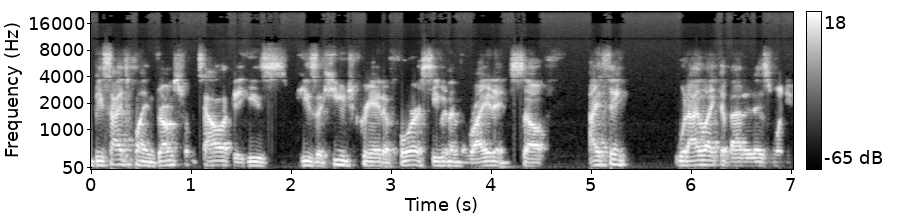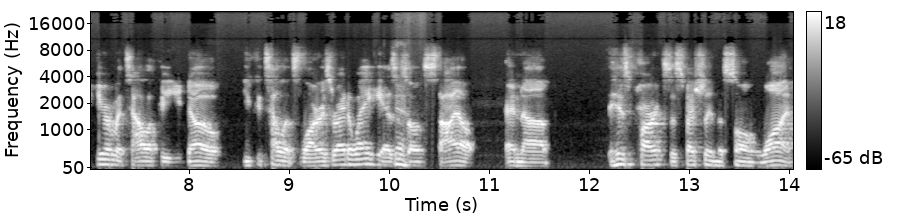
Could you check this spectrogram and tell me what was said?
besides playing drums for Metallica, he's he's a huge creative force even in the writing. So I think what I like about it is when you hear Metallica, you know you could tell it's Lars right away. He has yeah. his own style and uh, his parts, especially in the song one.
